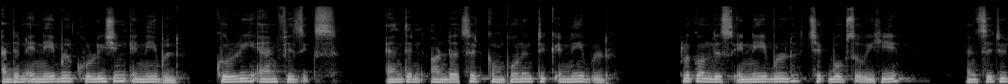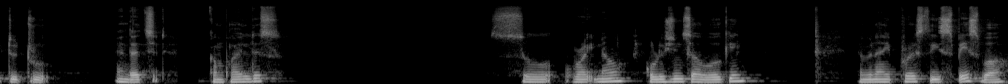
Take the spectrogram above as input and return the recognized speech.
and then enable collision enabled query and physics. And then under set component tick enabled click on this enabled checkbox over here and set it to true. And that's it. Compile this so right now collisions are working. And when I press the spacebar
